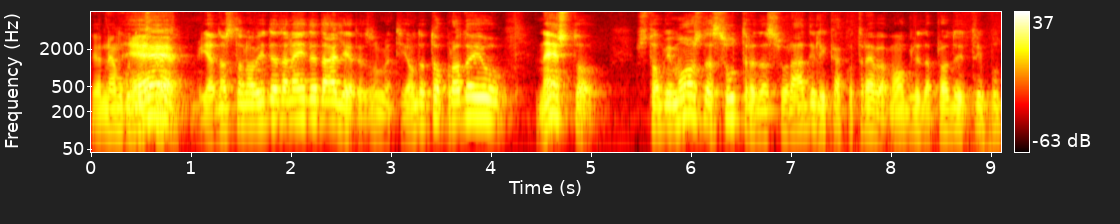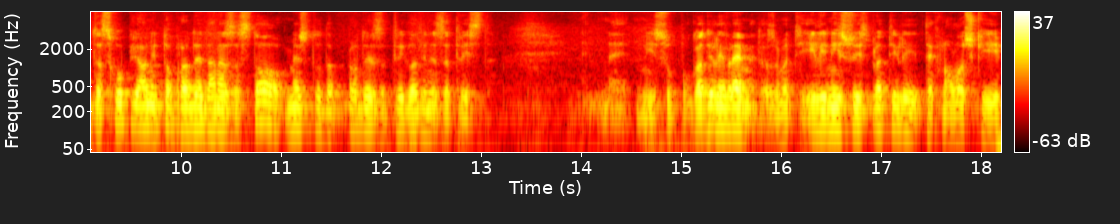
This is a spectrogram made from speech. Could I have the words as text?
Jer ne mogu da E, isprate. jednostavno vide da ne ide dalje, razumete? I onda to prodaju nešto što bi možda sutra da su radili kako treba, mogli da prodaju tri puta skuplje, oni to prodaju danas za 100, mesto da prodaju za tri godine za 300. Ne, nisu pogodili vreme, razumete? Ili nisu ispratili tehnološki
